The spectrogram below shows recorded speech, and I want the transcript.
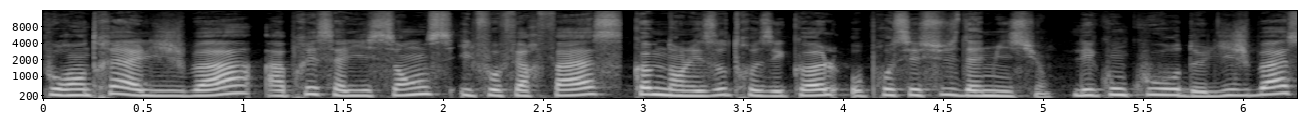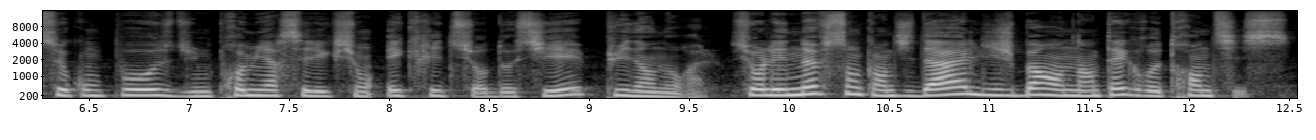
Pour entrer à l'IJBA, après sa licence, il faut faire face, comme dans les autres écoles, au processus d'admission. Les concours de l'IJBA se composent d'une première sélection écrite sur dossier, puis d'un oral. Sur les 900 candidats, l'IJBA en intègre 36.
